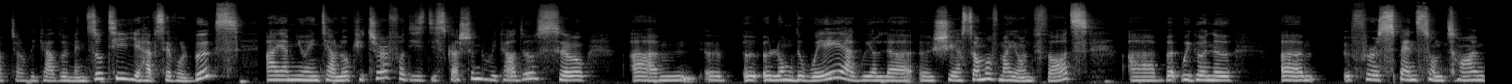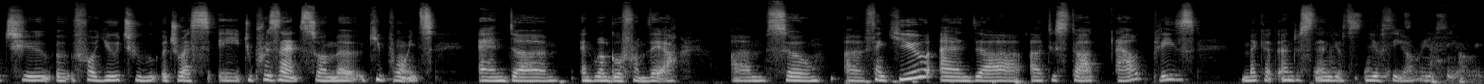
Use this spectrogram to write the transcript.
Dr. Riccardo Manzotti. You have several books. I am your interlocutor for this discussion, Riccardo. So, um, uh, uh, along the way, I will uh, uh share some of my own thoughts, uh, but we're going to um, first spend some time to uh, for you to address a to present some key points, and um, and we'll go from there. Um, so, thank you, and to start out, please make it understand your your theory. Your theory.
